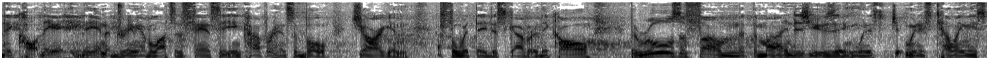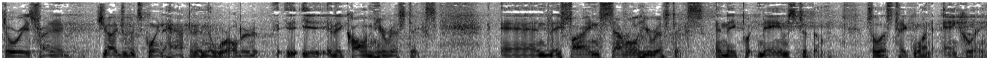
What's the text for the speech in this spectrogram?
they, call, they, they end up dreaming of lots of fancy, incomprehensible jargon for what they discover. They call the rules of thumb that the mind is using when it's, when it's telling these stories, trying to judge what's going to happen in the world, or it, it, they call them heuristics and they find several heuristics and they put names to them. So let's take one anchoring.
